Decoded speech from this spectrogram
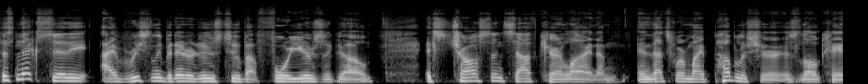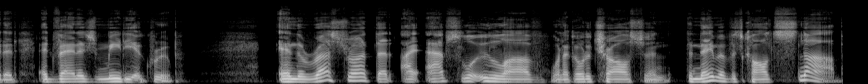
This next city I've recently been introduced to about four years ago. It's Charleston, South Carolina, and that's where my publisher is located, Advantage Media Group. And the restaurant that I absolutely love when I go to Charleston, the name of it's called Snob,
